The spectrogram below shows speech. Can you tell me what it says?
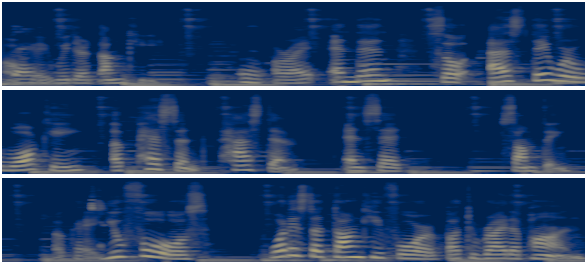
Okay, with their donkey. 嗯 All right. And then, so as they were walking, a peasant passed them and said something. Okay, you fools, what is the donkey for but to ride upon?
